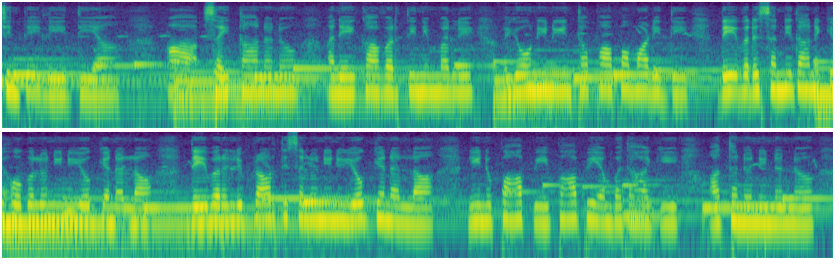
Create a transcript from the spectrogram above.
ಚಿಂತೆಯಲ್ಲಿ ಇದ್ದೀಯಾ? ಆ ಸೈತಾನನು, ಅನೇಕಾವರ್ತಿ ನಿಮ್ಮಲ್ಲಿ, ಅಯ್ಯೋ, ನೀನು ಇಂಥ ಪಾಪ ಮಾಡಿದ್ದಿ. ದೇವರ ಸನ್ನಿಧಾನಕ್ಕೆ ಹೋಗಲು ನೀನು ಯೋಗ್ಯನಲ್ಲ. ದೇವರಲ್ಲಿ ಪ್ರಾರ್ಥಿಸಲು ನೀನು ಯೋಗ್ಯನಲ್ಲ. ನೀನು ಪಾಪಿ ಪಾಪಿ ಎಂಬುದಾಗಿ ಆತನು ನಿನ್ನನ್ನು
